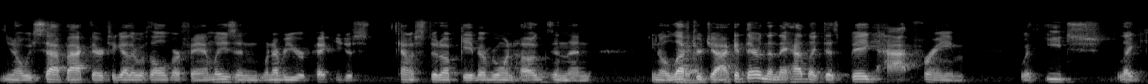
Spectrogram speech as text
you know we sat back there together with all of our families, and whenever you were picked, you just kind of stood up, gave everyone hugs, and then you know left Yeah. your jacket there. And then they had like this big hat frame with each like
